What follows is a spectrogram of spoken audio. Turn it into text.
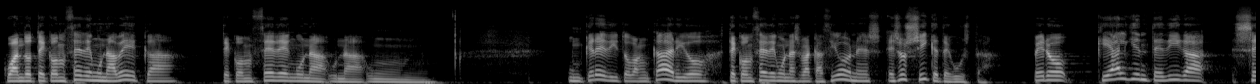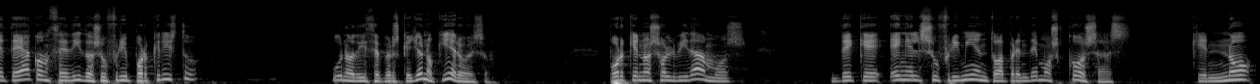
Cuando te conceden una beca, te conceden una, una, un, un crédito bancario, te conceden unas vacaciones, eso sí que te gusta. Pero que alguien te diga, se te ha concedido sufrir por Cristo, uno dice, pero es que yo no quiero eso. Porque nos olvidamos de que en el sufrimiento aprendemos cosas que no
